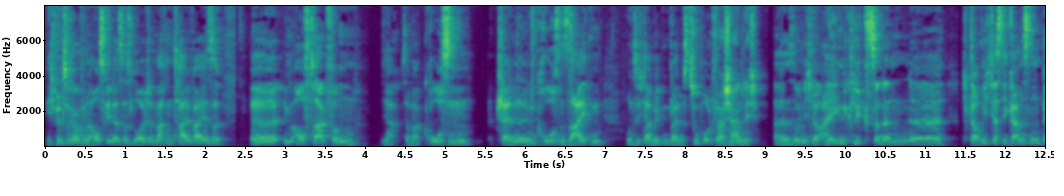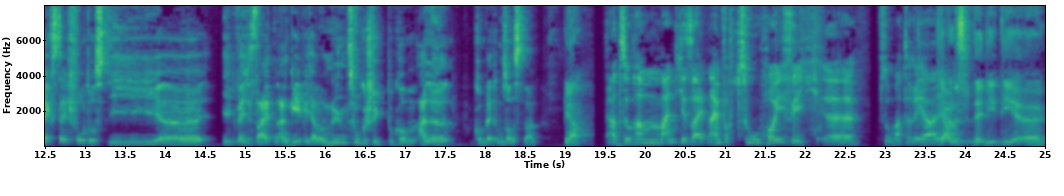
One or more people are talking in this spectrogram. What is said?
Ich würde sogar davon ausgehen, dass das Leute machen, teilweise äh, im Auftrag von, ja, sag mal, großen Channeln, großen Seiten und sich damit ein kleines Zubrot verdienen. Wahrscheinlich. Also nicht nur eigene Klicks, sondern äh, ich glaube nicht, dass die ganzen Backstage-Fotos, die äh, irgendwelche Seiten angeblich anonym zugeschickt bekommen, alle komplett umsonst waren. Ja. Dazu haben manche Seiten einfach zu häufig äh, so Material. Ja, und das, die, die, die äh,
